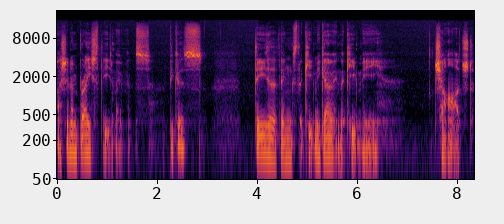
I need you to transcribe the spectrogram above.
I should embrace these moments because these are the things that keep me going, that keep me charged,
